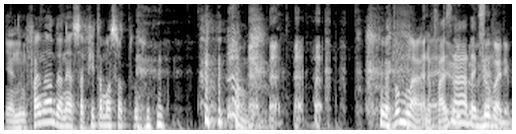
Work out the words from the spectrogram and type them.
É, não faz nada, né? Essa fita mostra tudo. Não. Vamos lá. Não faz nada. Giovanni,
